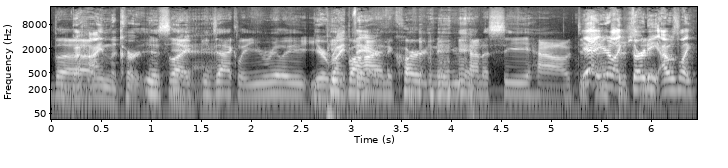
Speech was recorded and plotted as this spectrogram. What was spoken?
the Behind the curtain. It's like Yeah. exactly you really you You're peek right behind there. the curtain and you kind of see how Yeah, you're like 30. I was like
